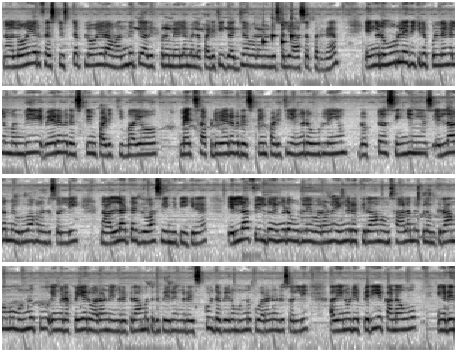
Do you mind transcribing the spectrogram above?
நான் லோயர் ஃபஸ்ட் ஸ்டெப் லோயராக வந்துட்டு அதுக்கப்புறம் மேலே மேலே படித்து ஜட்ஜாக வரணும்னு சொல்லி ஆசைப்பட்றேன். எங்களோட ஊரில் இருக்கிற பிள்ளைகளும் வந்து வேறு வேறு ஸ்ட்ரீம் படித்து பயோ மேத்ஸ் அப்படி வேறு வேறு ஸ்ட்ரீம் படித்து எங்களோட ஊர்லேயும் டாக்டர்ஸ் இன்ஜினியர்ஸ் எல்லாருமே உருவாகணும்னு சொல்லி நான் அல்லாட்ட துவா செஞ்சுட்டு இருக்கிறேன். எல்லா ஃபீல்டும் எங்களோட ஊர்லேயும் வரணும். எங்களோட கிராமம் சாலமைக்குளம் கிராமமும் முன்னுக்கு எங்களோட பெயர் வரணும். எங்களோட கிராமத்தோட பேரும் எங்களோட ஸ்கூல்ட பேரும் முன்னுக்கு வரணும்னு சொல்லி அது என்னுடைய பெரிய கனவு எங்களுடைய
